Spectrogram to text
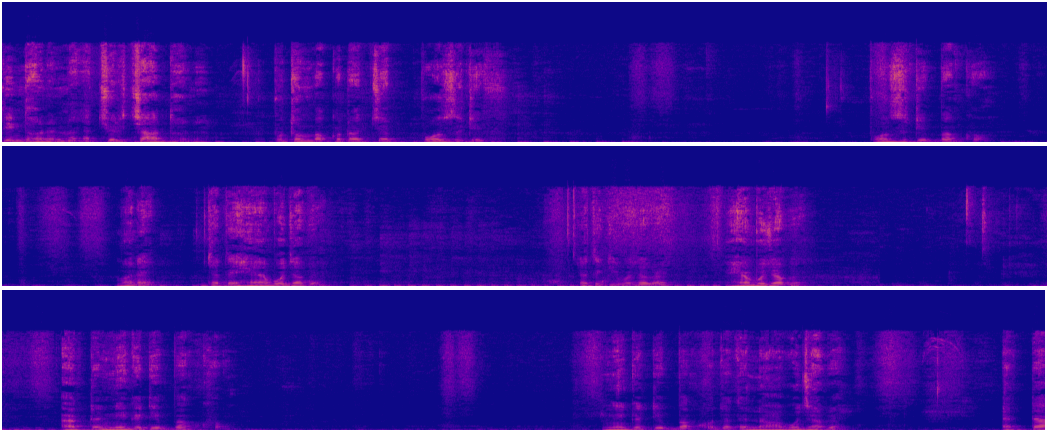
তিন ধরনের না অ্যাকচুয়ালি চার ধরনের। প্রথম বাক্যটা হচ্ছে পজিটিভ পজিটিভ বাক্য মানে যাতে হ্যাঁ বোঝাবে। যাতে কি বোঝাবে? হ্যাঁ বোঝাবে। একটা নেগেটিভ বাক্য নেগেটিভ বাক্য যাতে না বোঝাবে, একটা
